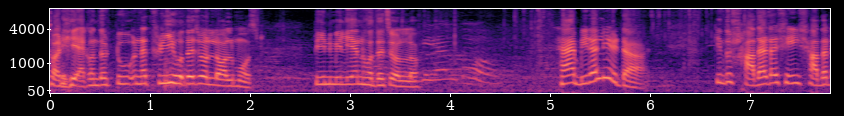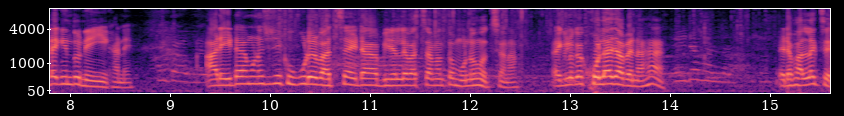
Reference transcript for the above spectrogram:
সরি এখন তো টু না থ্রি হতে চলল অলমোস্ট তিন মিলিয়ন হতে চলল। হ্যাঁ বিড়ালি এটা। কিন্তু সাদাটা সেই সাদাটা কিন্তু নেই এখানে। আর এটা মনে হচ্ছে সেই কুকুরের বাচ্চা এটা বিড়ালের বাচ্চা আমার তো মনে হচ্ছে না। এগুলোকে খোলা যাবে না হ্যাঁ? এইটা ভালো লাগছে। এটা ভালো লাগছে?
